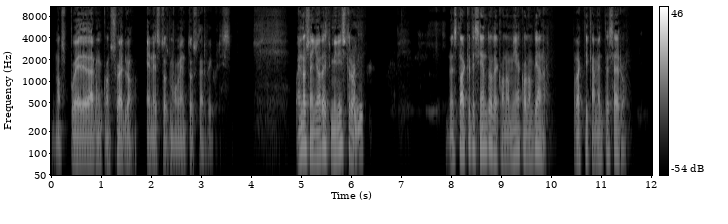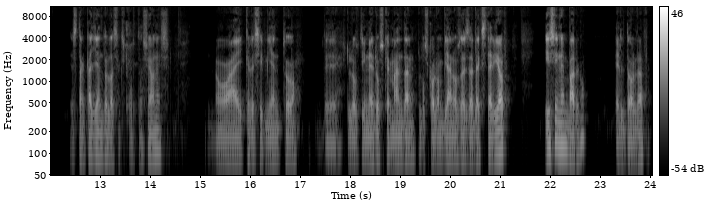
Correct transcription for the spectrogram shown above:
nos puede dar un consuelo en estos momentos terribles. Bueno, señores ministros, no está creciendo la economía colombiana, prácticamente cero. Están cayendo las exportaciones, no hay crecimiento de los dineros que mandan los colombianos desde el exterior y sin embargo, el dólar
